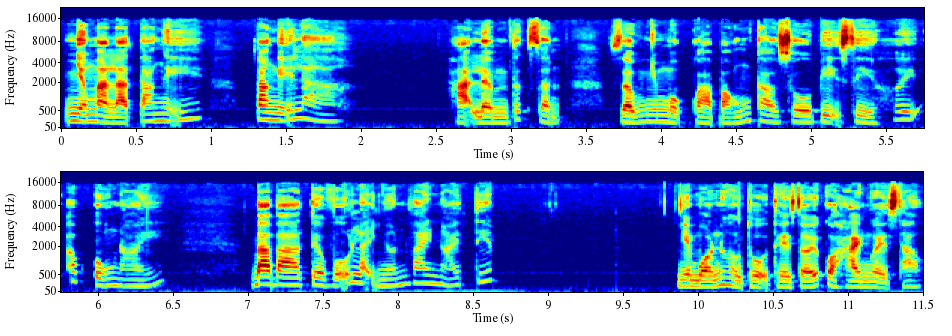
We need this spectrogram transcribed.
Nhưng mà là ta nghĩ, ta nghĩ là... Hạ Lâm tức giận, giống như một quả bóng cao su bị xì hơi ấp úng nói. Bà bà Tiểu Vũ lại nhún vai nói tiếp. Như muốn hưởng thụ thế giới của hai người sao?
